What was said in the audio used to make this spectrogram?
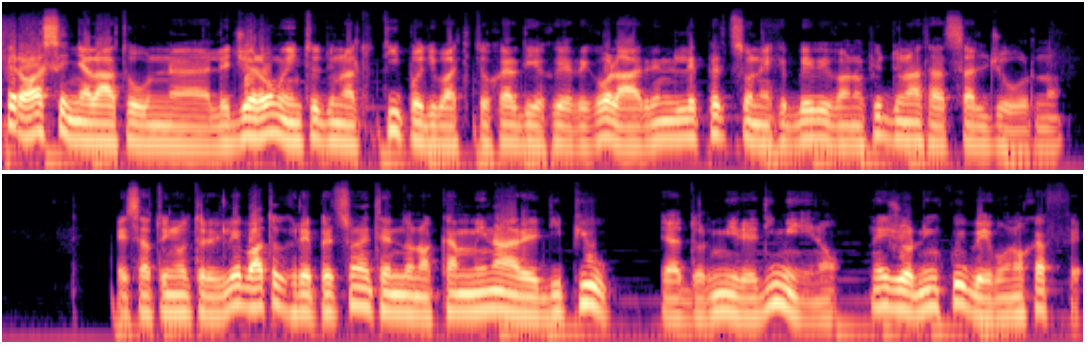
Però ha segnalato un leggero aumento di un altro tipo di battito cardiaco irregolare nelle persone che bevevano più di una tazza al giorno. È stato inoltre rilevato che le persone tendono a camminare di più e a dormire di meno nei giorni in cui bevono caffè.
